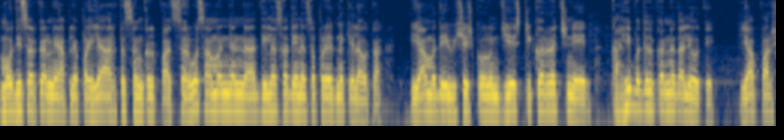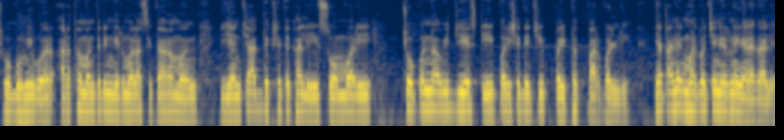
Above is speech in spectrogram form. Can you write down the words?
मोदी सरकारने आपल्या पहिल्या अर्थसंकल्पात सर्वसामान्यांना दिलासा देण्याचा प्रयत्न केला होता. यामध्ये विशेष करून जी एस टी कर रचनेत काही बदल करण्यात आले होते. या पार्श्वभूमीवर अर्थमंत्री निर्मला सीतारामन यांच्या अध्यक्षतेखाली सोमवारी चोपन्नावी जी एस टी परिषदेची बैठक पार पडली. यात अनेक महत्त्वाचे निर्णय घेण्यात आले.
